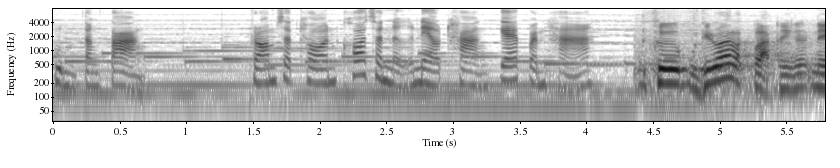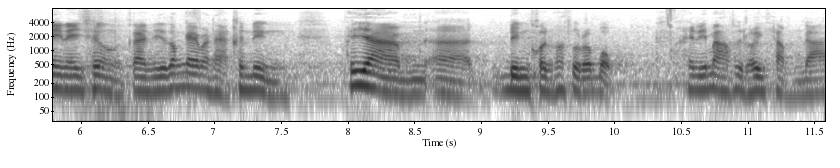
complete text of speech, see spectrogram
กลุ่มต่างๆ พร้อมสะท้อนข้อเสนอแนวทางแก้ปัญหา คือผมคิดว่าหลักๆในในในเชิงของการที่ต้องแก้ปัญหาคือหนึ่งพยายามดึงคนเข้าสู่ระบบให้ได้มากที่สุดเท่าที่ทำได้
